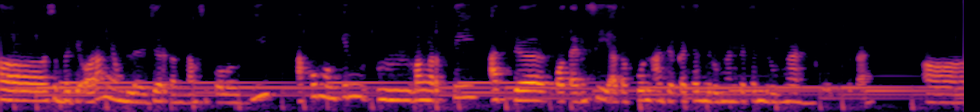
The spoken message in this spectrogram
uh, sebagai orang yang belajar tentang psikologi aku mungkin mm, mengerti ada potensi ataupun ada kecenderungan-kecenderungan kayak gitu kan. Uh,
